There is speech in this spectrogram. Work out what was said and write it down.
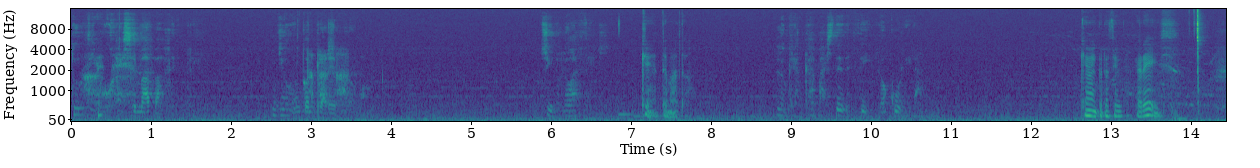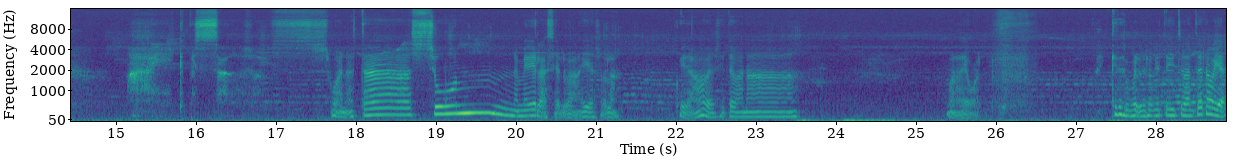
Tú dibuja ese mapa, Henry. Yo encontraré el globo. ¿Qué? Te mato. Lo que acabas de decir ocurrirá. ¿Qué me creció que queréis? Ay, qué pesados sois. Bueno, está Sun en medio de la selva, ella sola. Cuidado, a ver si te van a... Bueno, da igual. Que después de lo que te he dicho antes no voy a...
